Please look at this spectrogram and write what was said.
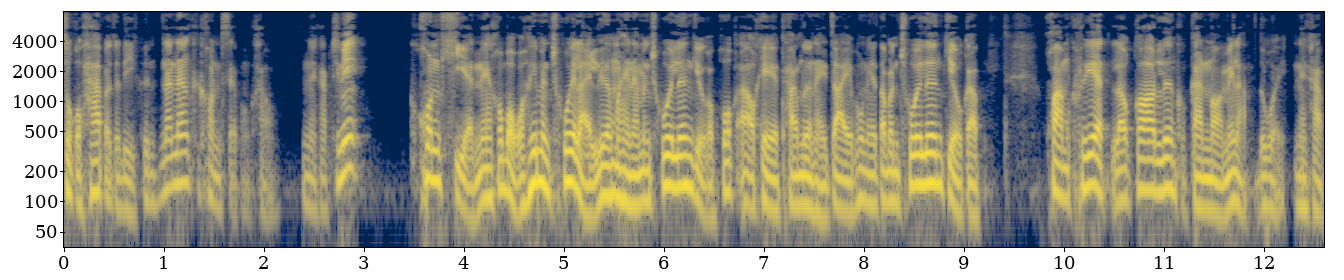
สุขภาพเราจะดีขึ้น นั่นนั่นคือคอนเซ็ปต์ของเขานะครับ ทีนี้ คนเขียนเนี่ยเขาบอกว่าเฮ้ยมันช่วยหลายเรื่องมากนะมันช่วยเรื่องเกี่ยวกับพวกอโอเค ทางเดินหายใจพวกนี้แต่มันช่วยเรื่องเกี่ยวกับความเครียดแล้วก็เรื่องของการนอนไม่หลับด้วยนะครับ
